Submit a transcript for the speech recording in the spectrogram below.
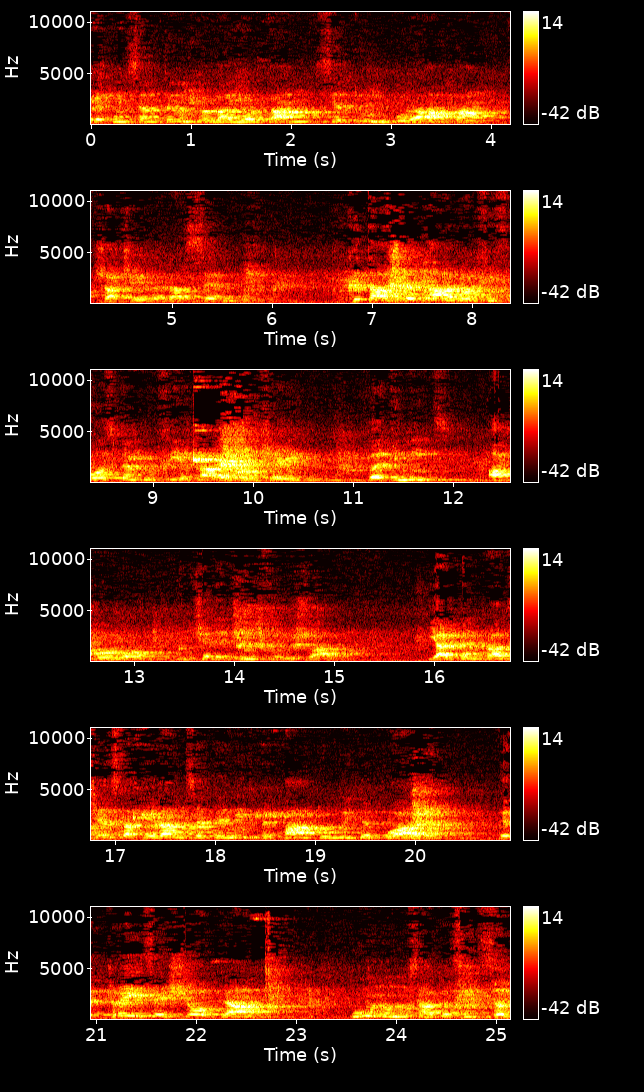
precum se întâmplă la Iordan, se tulbură apa și acele era semne. Cât așteptare ar fi fost pentru fiecare din cei pătimiți acolo în cele cinci fărișoare. Iar pentru acesta că era înțepenit pe patul lui de boală de 38 de ani, unul nu s-a găsit să-l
